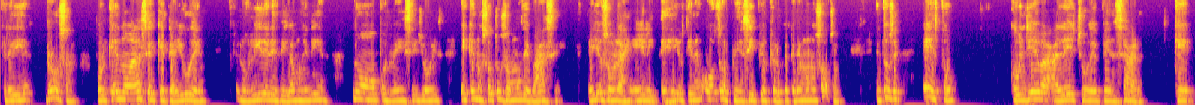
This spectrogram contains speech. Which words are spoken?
que le dije, Rosa, ¿por qué no haces que te ayuden los líderes, digamos, indígenas? No, pues me dice Joyce, es que nosotros somos de base, ellos son las élites, ellos tienen otros principios que lo que tenemos nosotros. Entonces, esto conlleva al hecho de pensar que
